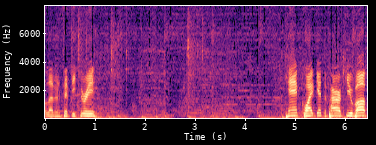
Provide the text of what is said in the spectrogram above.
Eleven fifty three. Can't quite get the power cube up.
